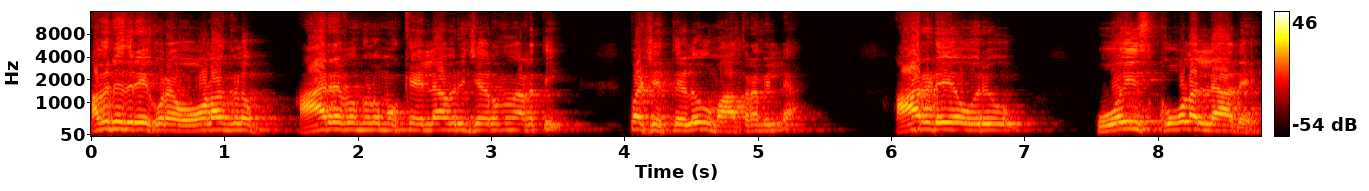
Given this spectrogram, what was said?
അവനെതിരെ കുറെ ഓളങ്ങളും ആരവങ്ങളും ഒക്കെ എല്ലാവരും ചേർന്ന് നടത്തി. പക്ഷെ തെളിവ് മാത്രമില്ല. ആരുടെയോ ഒരു വോയിസ് കോൾ അല്ലാതെ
